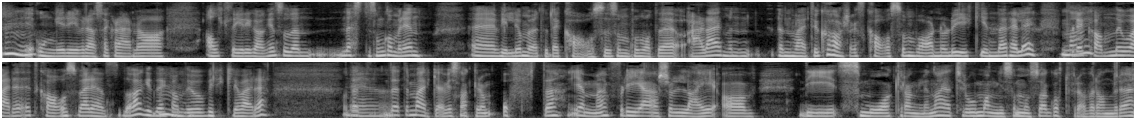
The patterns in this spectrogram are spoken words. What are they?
mm. unger river av seg klærne, og alt ligger i gangen. Så den neste som kommer inn, eh, vil jo møte det kaoset som på en måte er der, men den veit jo ikke hva slags kaos som var når du gikk inn der heller. For Nei. det kan jo være et kaos hver eneste dag. Det kan det jo virkelig være. Og dette, eh. dette, merker jeg vi snakker om ofte hjemme, fordi jeg er så lei av de små kranglene. Jeg tror mange som også har gått fra hverandre,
